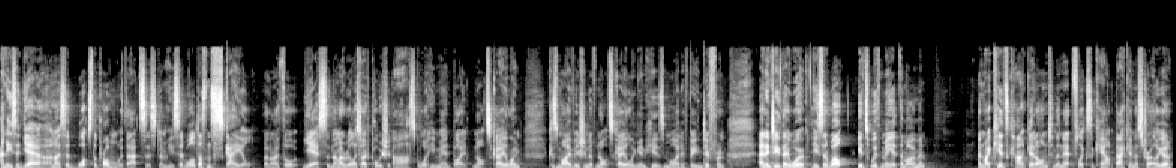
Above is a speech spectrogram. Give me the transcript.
And he said, Yeah. And I said, What's the problem with that system? He said, Well, it doesn't scale. And I thought, Yes. And then I realized I probably should ask what he meant by not scaling, because my vision of not scaling and his might have been different. And indeed they were. He said, Well, it's with me at the moment, and my kids can't get onto the Netflix account back in Australia.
